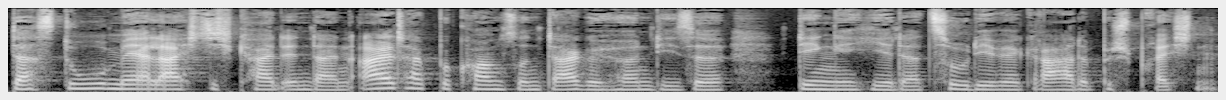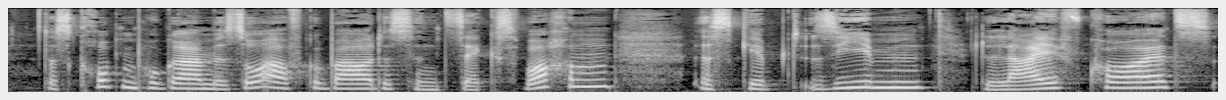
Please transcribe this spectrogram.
dass du mehr Leichtigkeit in deinen Alltag bekommst und da gehören diese Dinge hier dazu, die wir gerade besprechen. Das Gruppenprogramm ist so aufgebaut, es sind sechs Wochen, es gibt sieben Live-Calls,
